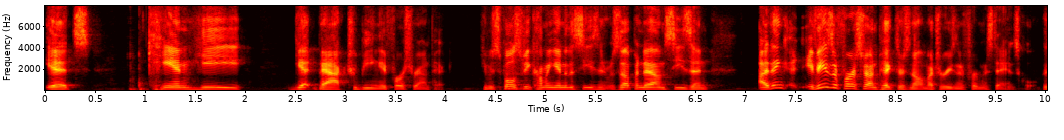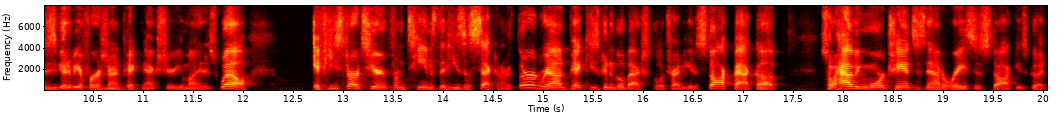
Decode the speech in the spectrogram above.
it's can he get back to being a first round pick? He was supposed mm-hmm. to be coming into the season. It was up and down season. I think if he's a first round pick, there's not much reason for him to stay in school because he's going to be a 1st mm-hmm. round pick next year. You might as well. If he starts hearing from teams that he's a second or third round pick, he's going to go back to school, try to get his stock back up. So having more chances now to raise his stock is good.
